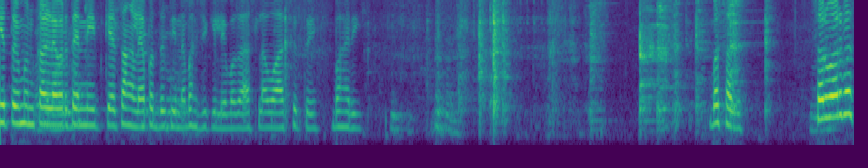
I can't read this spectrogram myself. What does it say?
येतोय म्हणून कळल्यावर त्यांनी इतक्या चांगल्या पद्धतीने भाजी केली. बघा असला वास येतोय भारी. बसा गं. सर्वर बस.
